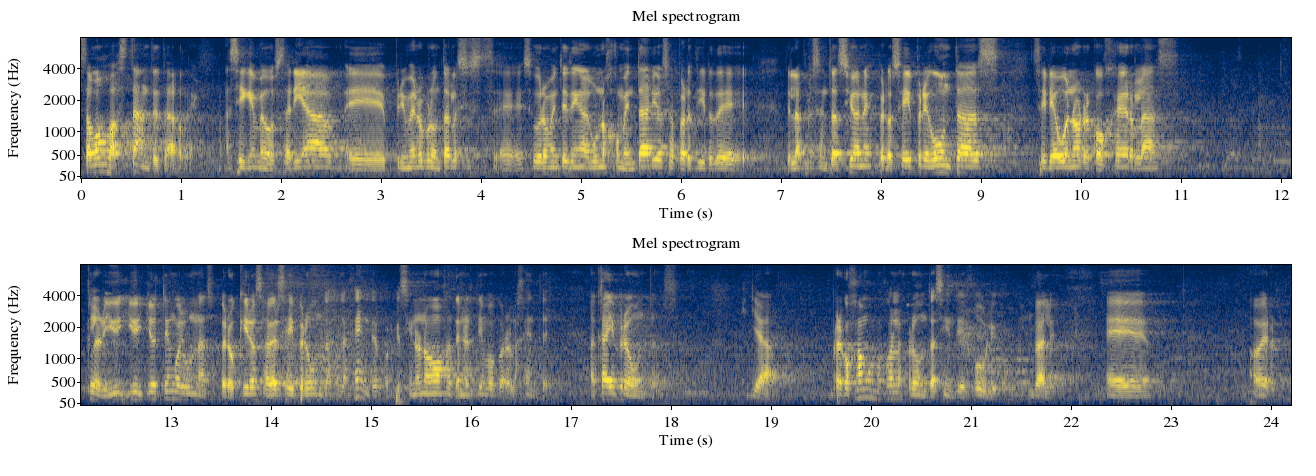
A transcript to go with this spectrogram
Estamos bastante tarde, así que me gustaría eh, primero preguntarles si eh, seguramente tienen algunos comentarios a partir de, las presentaciones, pero si hay preguntas, sería bueno recogerlas. Claro, yo, yo, yo, tengo algunas, pero quiero saber si hay preguntas de la gente, porque si no, no vamos a tener tiempo para la gente. Acá hay preguntas. Ya. Recojamos mejor las preguntas, Cintia, del público. Vale. Eh, a ver.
